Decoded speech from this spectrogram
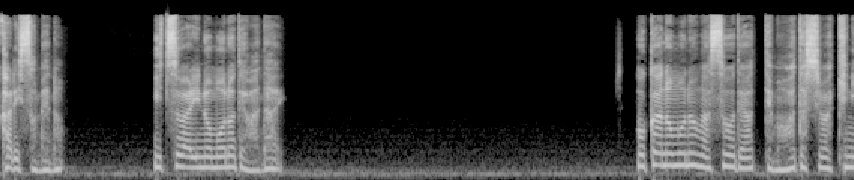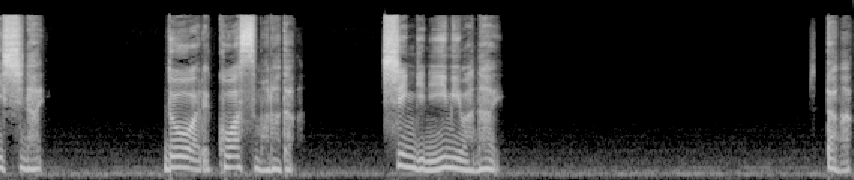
かりそめの。偽りのものではない。他の者がそうであっても私は気にしない。どうあれ壊すものだ。真偽に意味はない。だが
